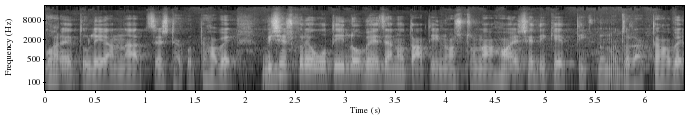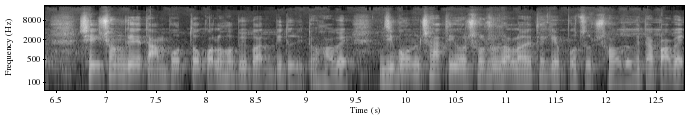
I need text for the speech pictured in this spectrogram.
ঘরে তুলে আনার চেষ্টা করতে হবে। বিশেষ করে অতি লোভে যেন তাঁতি নষ্ট না হয়, সেদিকে তীক্ষ্ণ নজর রাখতে হবে। সেই সঙ্গে দাম্পত্য কলহ বিবাদ বিদূরিত হবে। জীবনসাথী ও শ্বশুরালয় থেকে প্রচুর সহযোগিতা পাবে।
